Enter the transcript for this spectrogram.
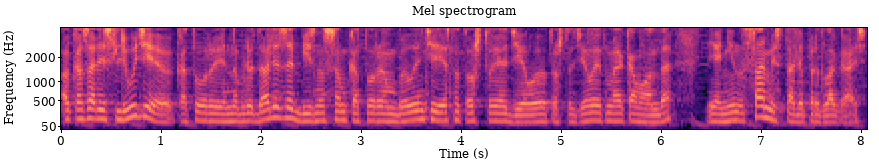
оказались люди, которые наблюдали за бизнесом, которым было интересно то, что я делаю, то, что делает моя команда, и они сами стали предлагать.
